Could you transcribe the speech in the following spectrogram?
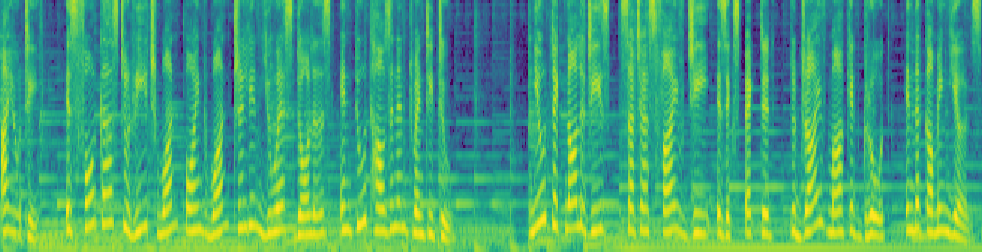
IoT, is forecast to reach 1.1 trillion US dollars in 2022. New technologies such as 5G is expected to drive market growth in the coming years.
